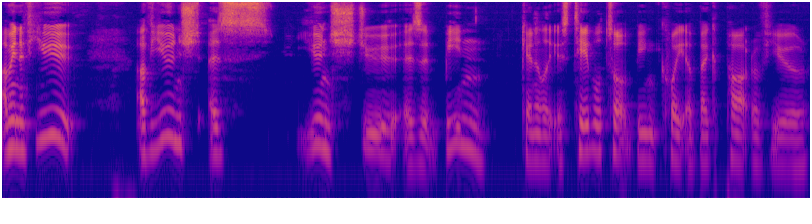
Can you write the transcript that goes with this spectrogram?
I mean, if you have you and as you and Stu, has it been kind of like is tabletop been quite a big part of your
